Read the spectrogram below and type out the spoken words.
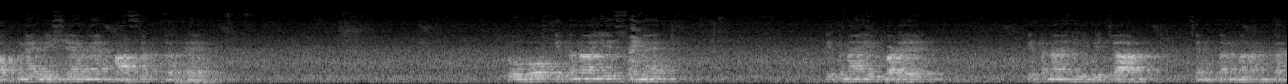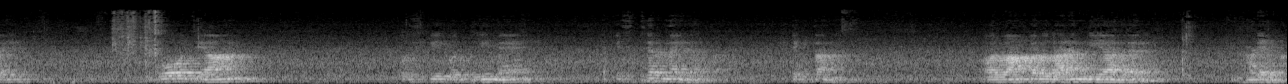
अपने विषय में आसक्त है तो वो कितना ही सुने, कितना ही पढ़े, कितना ही विचार, चिंतन मनन करे, वो ज्ञान उसकी बुद्धि में स्थिर नहीं रहता, टिकता नहीं। और वहाँ पर उदाहरण दिया है घड़े का।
